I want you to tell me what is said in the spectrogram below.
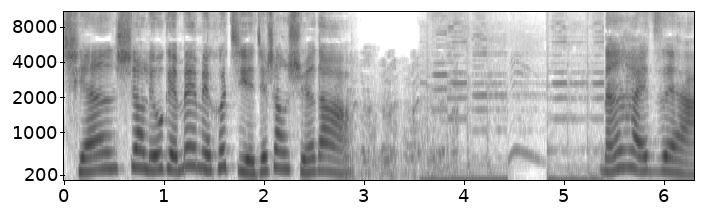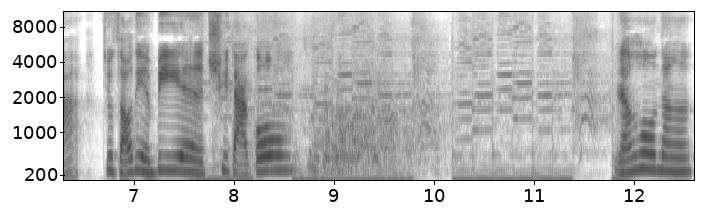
钱是要留给妹妹和姐姐上学的。男孩子呀，就早点毕业去打工。然后呢，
